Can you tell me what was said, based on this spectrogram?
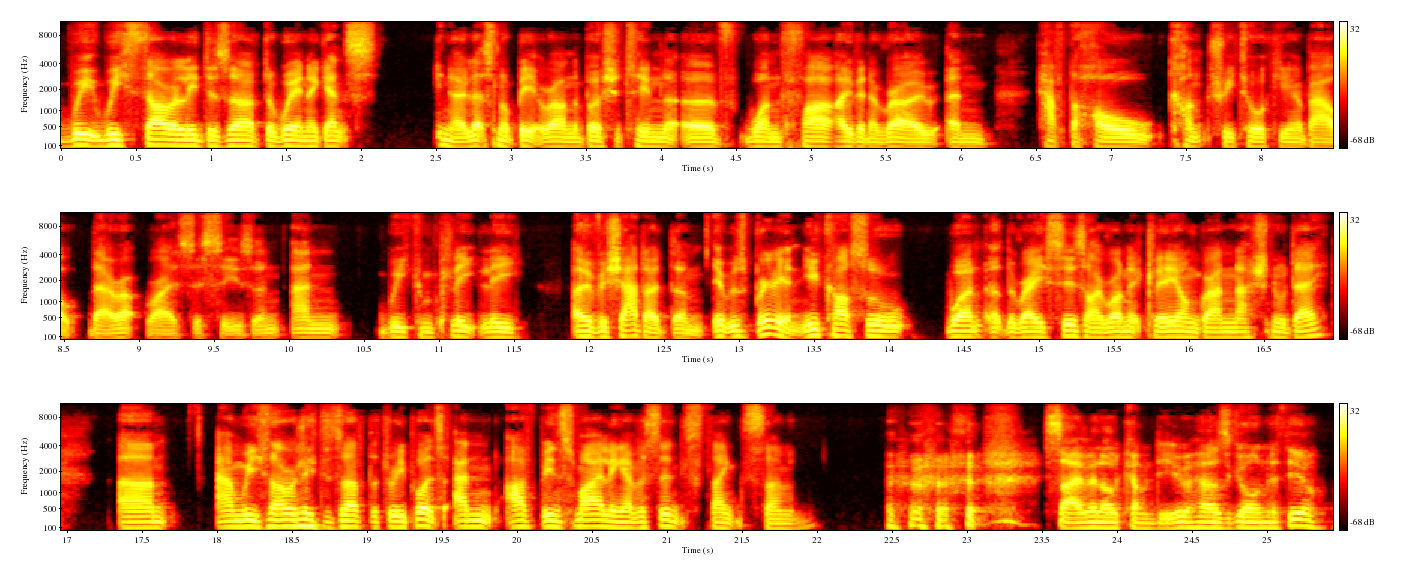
we we thoroughly deserved a win against, you know, let's not beat around the bush, a team that have won five in a row and have the whole country talking about their uprise this season. And we completely overshadowed them. It was brilliant. Newcastle weren't at the races, ironically, on Grand National Day. Um, and we thoroughly deserved the three points. And I've been smiling ever since. Thanks, Simon. Simon, I'll come to you. How's it going with you?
